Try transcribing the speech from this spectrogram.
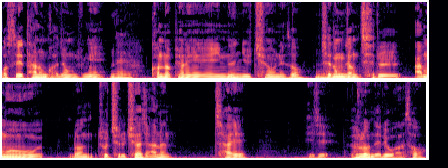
버스에 타는 과정 중에 네. 건너편에 있는 유치원에서 음. 제동 장치를 아무런 조치를 취하지 않은 차에 이제 흘러 내려와서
